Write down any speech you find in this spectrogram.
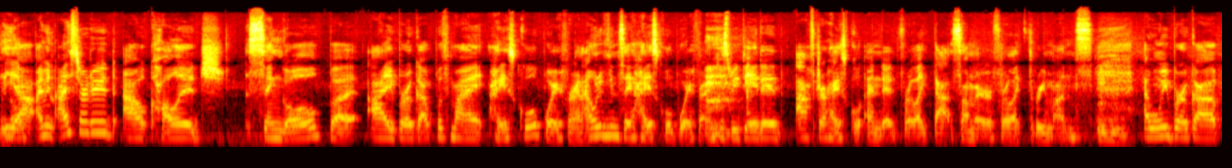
you know? Yeah, I mean, I started out college single, but I broke up with my high school boyfriend. I wouldn't even say high school boyfriend because we dated after high school ended for like that summer for like three months. Mm-hmm. And when we broke up,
